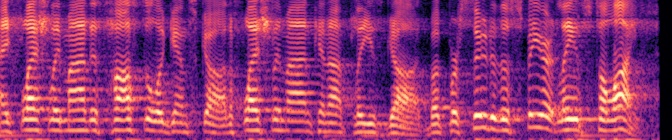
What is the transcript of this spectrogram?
A fleshly mind is hostile against God. A fleshly mind cannot please God. But pursuit of the Spirit leads to life.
